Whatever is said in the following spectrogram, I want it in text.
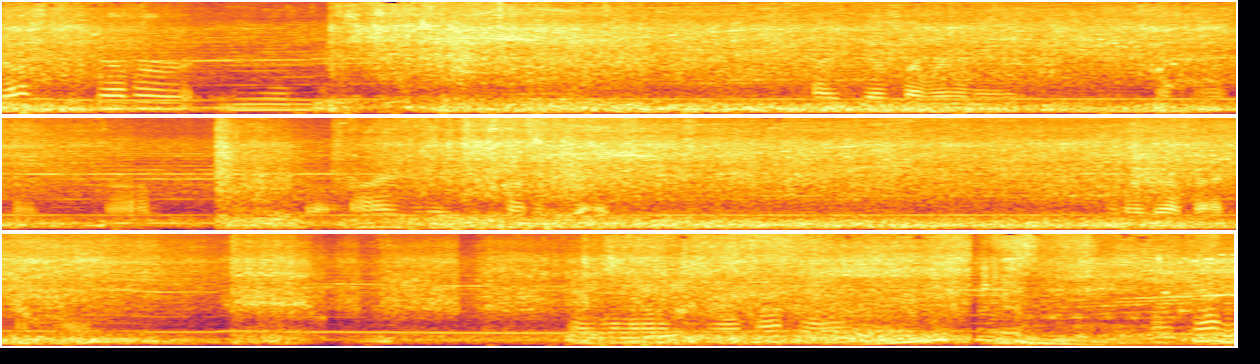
dust together, and I guess I ran away. Um, but I was kind of dead. When I got back from there. And then I was like, okay. Come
